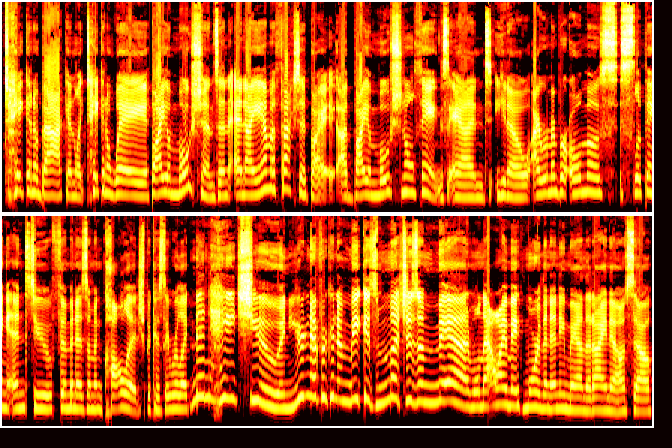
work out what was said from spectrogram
taken aback and like taken away by emotions. And, and I am affected by, uh, by emotional things. And, you know, I remember almost slipping into feminism in college because they were like, men hate you and you're never going to make as much as a man. Well, now I make more than any man that I know. So,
